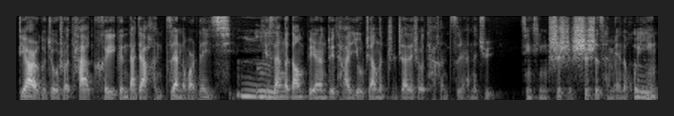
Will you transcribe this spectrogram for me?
第二个就是说，他可以跟大家很自然的玩在一起。嗯。第三个，当别人对他有这样的指摘的时候，他很自然的去进行事实事实层面的回应。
